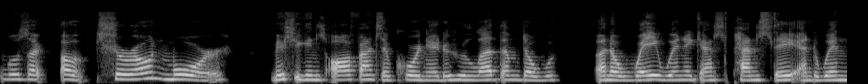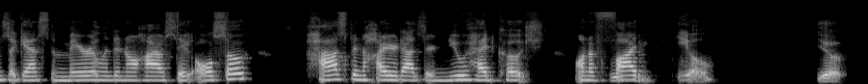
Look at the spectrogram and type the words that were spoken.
was like oh Sherrone Moore, Michigan's offensive coordinator, who led them to w- an away win against Penn State and wins against Maryland and Ohio State. Also, has been hired as their new head coach on a mm-hmm. five deal. Yep.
